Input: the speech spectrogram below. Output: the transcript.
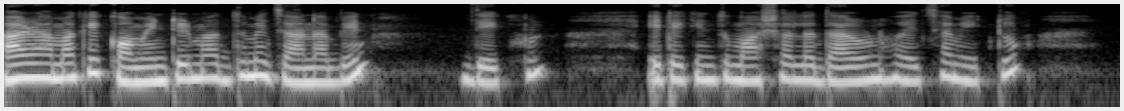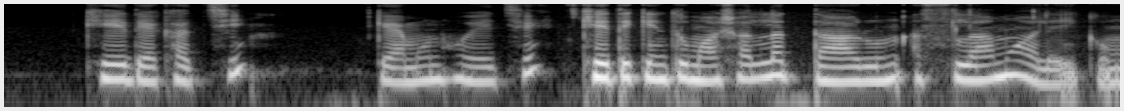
আর আমাকে কমেন্টের মাধ্যমে জানাবেন। দেখুন, এটা কিন্তু মাসাল্লা দারুণ হয়েছে। আমি একটু খেয়ে দেখাচ্ছি কেমন হয়েছে। খেতে কিন্তু মাসাল্লা দারুণ। আসসালামু আলাইকুম।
